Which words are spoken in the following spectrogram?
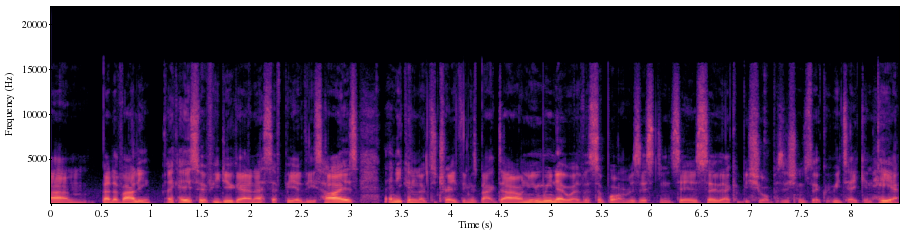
um, better value. Okay, so if you do get an SFP of these highs, then you can look to trade things back down. And we know where the support and resistance is, so there could be short positions that could be taken here.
